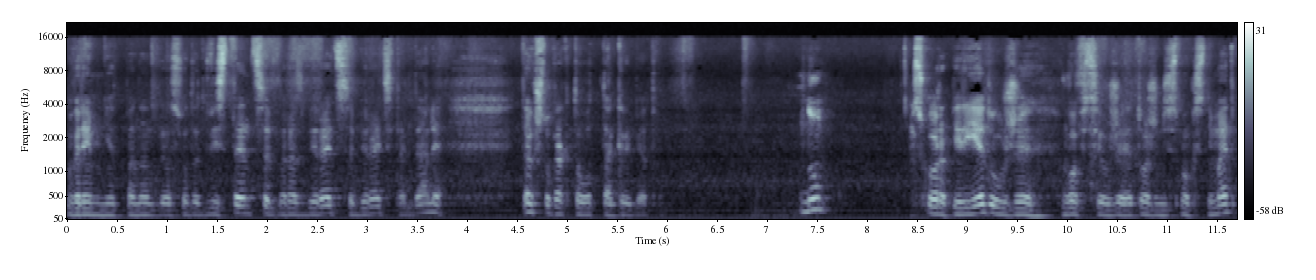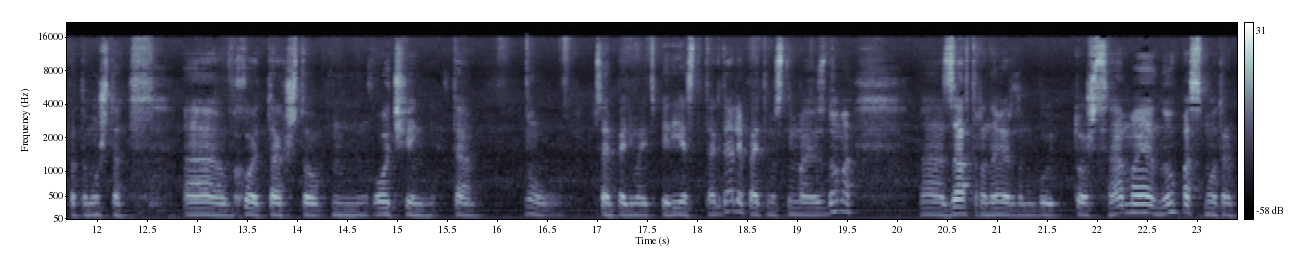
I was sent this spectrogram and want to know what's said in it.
времени понадобилось вот этот вистенцы разбирать, собирать и так далее. Так что как-то вот так, ребята. Ну, скоро перееду уже, в офисе уже я тоже не смог снимать, потому что а, выходит так, что м, очень там, ну, сами понимаете, переезд и так далее, поэтому снимаю из дома. А, завтра, наверное, будет то же самое, но посмотрим.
